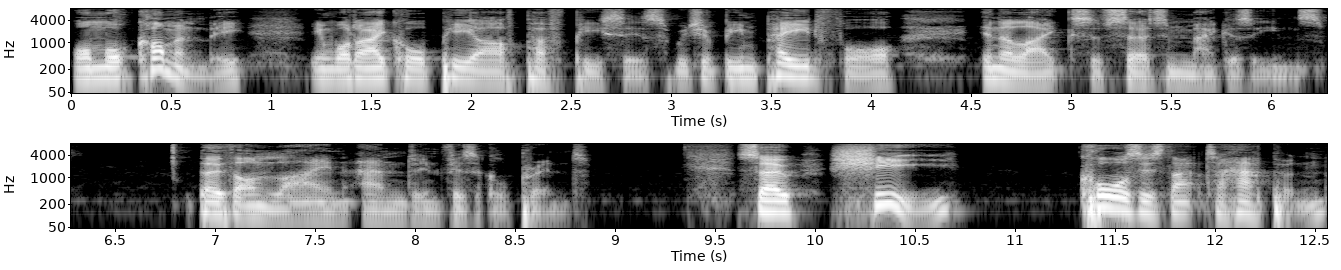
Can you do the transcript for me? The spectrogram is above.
or more commonly in what I call PR puff pieces, which have been paid for in the likes of certain magazines, both online and in physical print. So she causes that to happen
